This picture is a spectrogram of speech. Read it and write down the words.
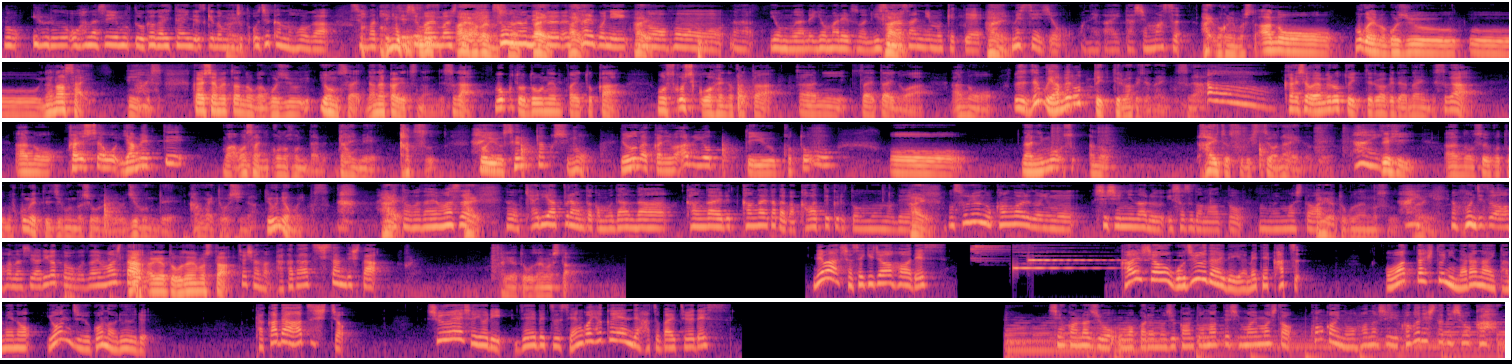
はい、もういろいろお話もっと伺いたいんですけども、はい、ちょっとお時間の方が迫ってきてしまいました。そうなんです、はい、最後にこの本を読まれ読まれるそのリスナーさんに向けてメッセージをお願いいたします。はい、わ、かりました。あの僕は今57歳。です、会社辞めたのが54歳7か月なんですが僕と同年配とかもう少し後輩の方に伝えたいのはあの別に全部やめろと言ってるわけじゃないんですが会社を辞めろと言ってるわけではないんですがあの会社を辞めて、まあ、まさにこの本題名「勝つ」という選択肢も世の中にはあるよっていうことをお何もあの排除する必要はないので、はい、ぜひあのそういうことも含めて自分の将来を自分で考えてほしいなというふうに思います。ありがとうございます、はい、キャリアプランとかもだんだん考える考え方が変わってくると思うので、はい、そういうのを考えるのにも指針になる一冊だなと思いました。ありがとうございます、はい、本日はお話ありがとうございました、ありがとうございました。著者の高田敦さんでした。ありがとうございました。では書籍情報です。会社を50代で辞めて勝つ。終わった人にならないための45のルール高田敦著。集英社より税別1500円で発売中です。新刊ラジオお別れの時間となってしまいました。今回のお話いかがでしたでしょうか？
